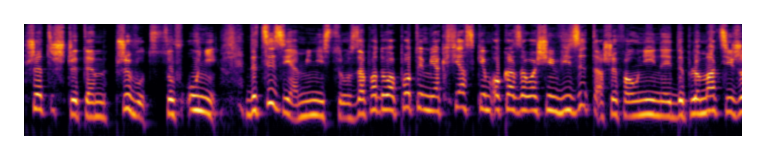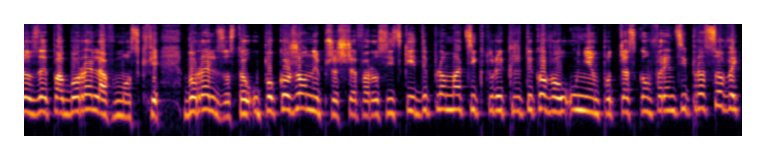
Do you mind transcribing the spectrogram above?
przed szczytem przywódców Unii. Decyzja ministrów zapadła po tym, jak fiaskiem okazała się wizyta szefa unijnej dyplomacji Josepa Borrella w Moskwie. Borrell został upokorzony przez szefa rosyjskiej dyplomacji, który krytykował Unię podczas konferencji prasowej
